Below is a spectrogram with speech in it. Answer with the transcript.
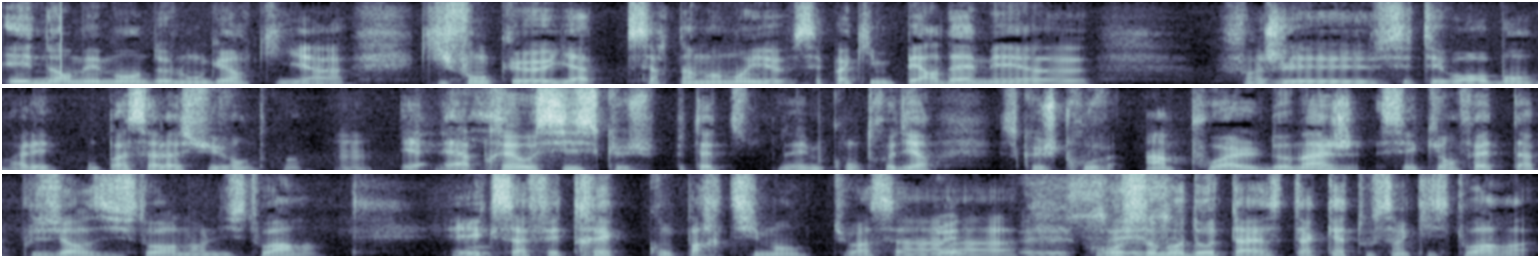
énormément de longueurs qui euh, qui font qu'il y a certains moments, il- c'est pas qu'ils me perdaient, mais euh, enfin, je c'était bon, bon, allez, on passe à la suivante, quoi. Mm. Et, et après aussi, ce que je peut-être vous allez me contredire, ce que je trouve un poil dommage, c'est qu'en fait, t'as plusieurs histoires dans l'histoire et Mm. que ça fait très compartiment, tu vois, ça. Oui, euh, Grosso modo, t'as as quatre ou cinq histoires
